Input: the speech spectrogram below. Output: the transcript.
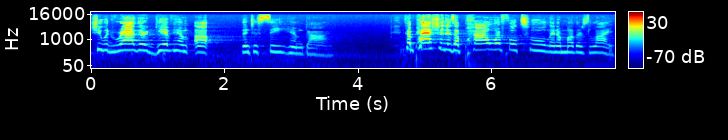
She would rather give him up than to see him die. Compassion is a powerful tool in a mother's life,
